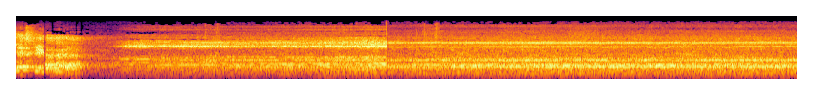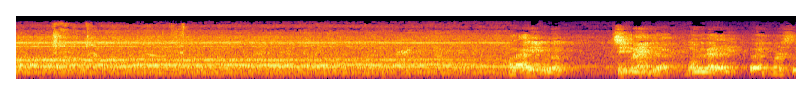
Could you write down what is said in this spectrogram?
జస్ట్ అలాగే ఇప్పుడు చిన్మయం చేయాలి మూడు వేలని లోనికి మడుస్తూ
